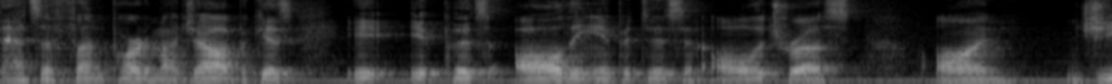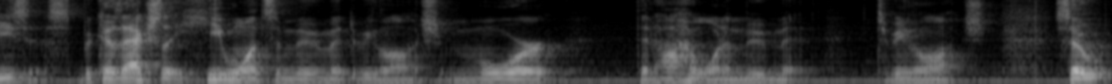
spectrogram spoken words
that's a fun part of my job because it, it puts all the impetus and all the trust on Jesus. Because actually he wants a movement to be launched more than I want a movement to be launched. So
